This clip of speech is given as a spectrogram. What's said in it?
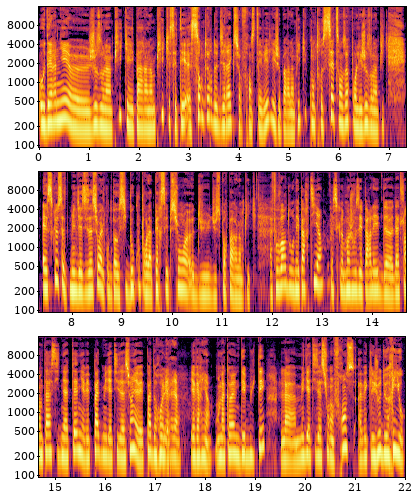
Aux derniers euh, Jeux Olympiques et Paralympiques, c'était 100 heures de direct sur France TV, les Jeux Paralympiques, contre 700 heures pour les Jeux Olympiques. Est-ce que cette médiatisation, elle compte pas aussi beaucoup pour la perception euh, du, du sport paralympique? Il faut voir d'où on est parti, hein, parce que moi je vous ai parlé d'Atlanta, Sydney, Athènes, il n'y avait pas de médiatisation, il n'y avait pas de relais. Il y avait rien. Il y avait rien. On a quand même débuté la médiatisation en France avec les Jeux de Rio.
